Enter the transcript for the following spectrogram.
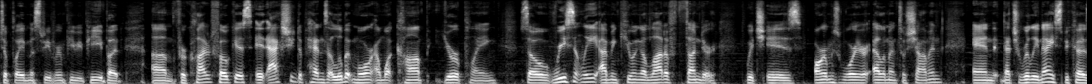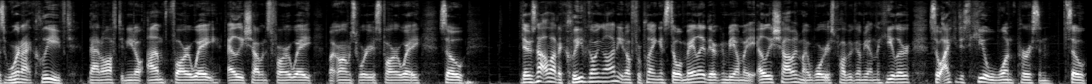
to play Mistweaver in PvP. But um, for Clouded Focus, it actually depends a little bit more on what comp you're playing. So recently, I've been queuing a lot of Thunder which is Arms Warrior Elemental Shaman. And that's really nice because we're not cleaved that often. You know, I'm far away, Ele Shaman's far away, my Arms Warrior is far away. So there's not a lot of cleave going on. You know, for playing against double melee, they're going to be on my Ele Shaman. My Warrior's probably going to be on the healer. So I can just heal one person. So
